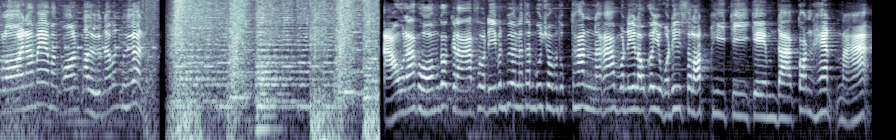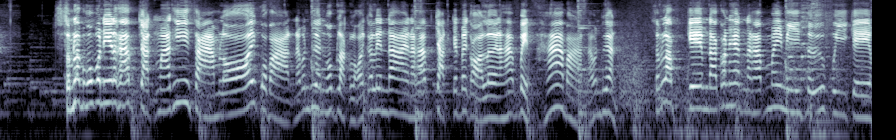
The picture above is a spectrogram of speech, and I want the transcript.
200 นะแม่มังกรตื่นนะเพื่อนๆเอาละผมก็กราบสวัสดีเพื่อนๆและท่านผู้ชมทุกท่านนะครับ วันนี้เราก็อยู่กันที่สล็อต PG เกม Dragon Head นะฮะสำหรับงบวันนี้นะครับ จัดมาที่ 300 กว่าบาทนะเพื่อนๆงบหลักร้อยก็เล่นได้นะครับ จัดกันไปก่อนเลยนะฮะเบ็ด 5 บาทนะเพื่อนๆสำหรับเกม Dragon Head นะครับ ไม่มีซื้อฟรีเกม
